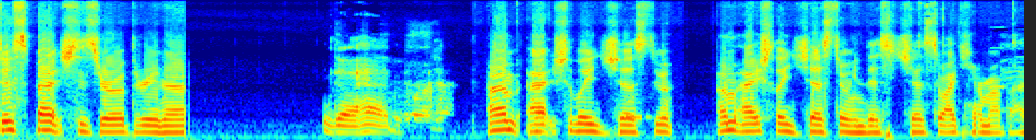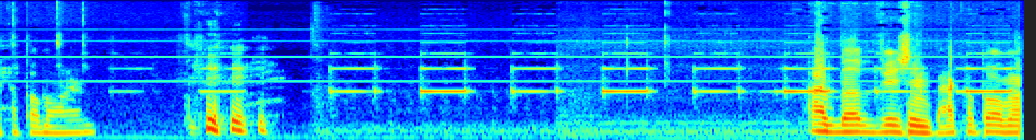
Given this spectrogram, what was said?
Dispatch to zero three nine. Go ahead. I'm actually just doing. I'm actually just doing this just so I can hear my backup alarm. I love Vision backup alarm.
